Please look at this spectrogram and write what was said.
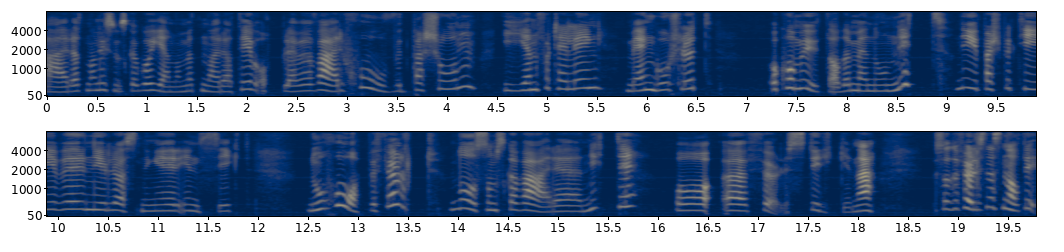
er at man liksom skal gå gjennom et narrativ, oppleve å være hovedpersonen i en fortelling med en god slutt, og komme ut av det med noe nytt. Nye perspektiver, nye løsninger, innsikt. Noe håpefullt. Noe som skal være nyttig og ø, føles styrkende. Så det føles nesten alltid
